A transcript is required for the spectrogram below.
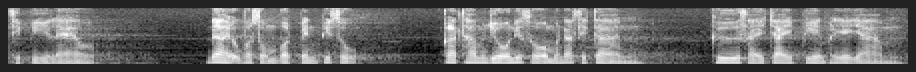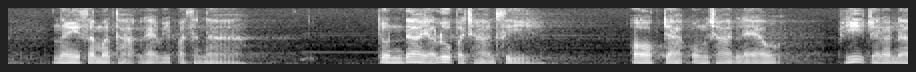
20ปีแล้ว ได้อุปสมบทเป็นพิสุกระทำโยนิโสมนสิการ คือใส่ใจเพียรพยายาม ในสมถะและวิปัสสนา จนได้อรูปฌานสี่ออกจากองค์ฌานแล้ว พิจารณา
